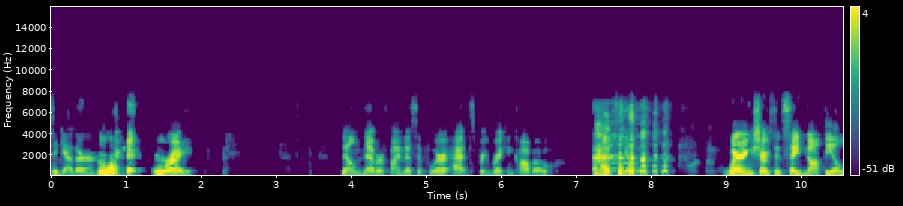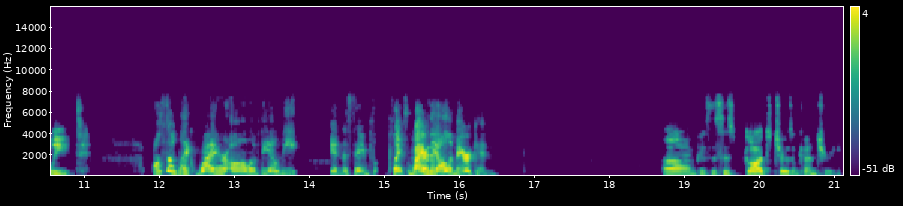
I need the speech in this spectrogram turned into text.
together? Right, right. They'll never find us if we're at spring break in Cabo all together, wearing shirts that say "Not the Elite." also, like, why are all of the elite in the same pl- place? Why are they all American? Um, because this is God's chosen country.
